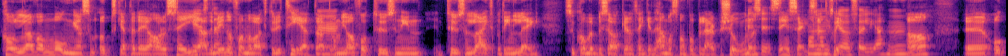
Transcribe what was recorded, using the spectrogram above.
Kolla vad många som uppskattar det jag har att säga. Det. det. blir någon form av auktoritet. Att Om jag har fått tusen, in, tusen likes på ett inlägg så kommer besökaren att tänka att det här måste vara en populär person. Precis. Det är en Honom säljstrategi. ska jag följa. Mm. Ja, eh, och,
